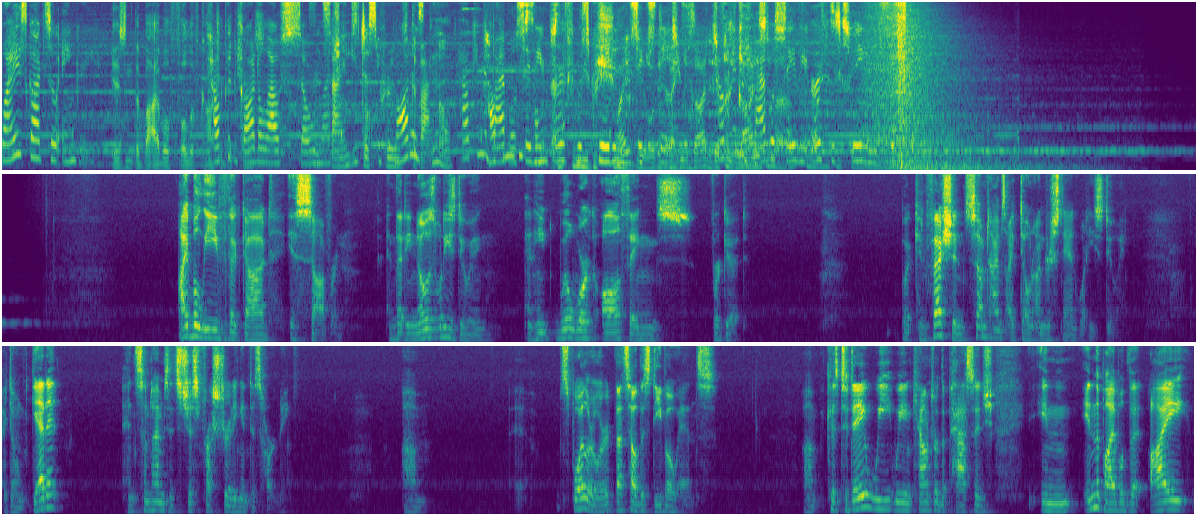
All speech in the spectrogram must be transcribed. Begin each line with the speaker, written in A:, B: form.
A: Why is God so angry?
B: Isn't the Bible full of
C: conflict?
B: How
C: could God allow so
D: Doesn't
C: much
D: science
C: evil?
D: disprove
E: God
D: the Bible?
E: good.
A: How can the
E: How
A: Bible
E: it be
A: say the earth was created in six days? How can the? Bible say the earth was
F: Why is it
A: created in six days?
G: I believe that God is sovereign and that He knows what He's doing and He will work all things for good. But confession, sometimes I don't understand what He's doing. I don't get it, and sometimes it's just frustrating and disheartening. Um, spoiler alert, that's how this Devo ends. Because today we, we encounter the passage in, in the Bible that I,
